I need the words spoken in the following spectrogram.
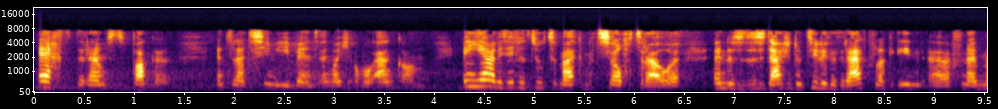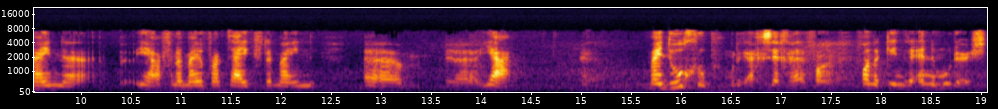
echt de ruimte te pakken. En te laten zien wie je bent en wat je allemaal aan kan. En ja, dit heeft natuurlijk te maken met zelfvertrouwen. En dus, dus daar zit natuurlijk het raakvlak in uh, vanuit, mijn, uh, ja, vanuit mijn praktijk, vanuit mijn, uh, ja, mijn doelgroep, moet ik eigenlijk zeggen, van, van de kinderen en de moeders.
